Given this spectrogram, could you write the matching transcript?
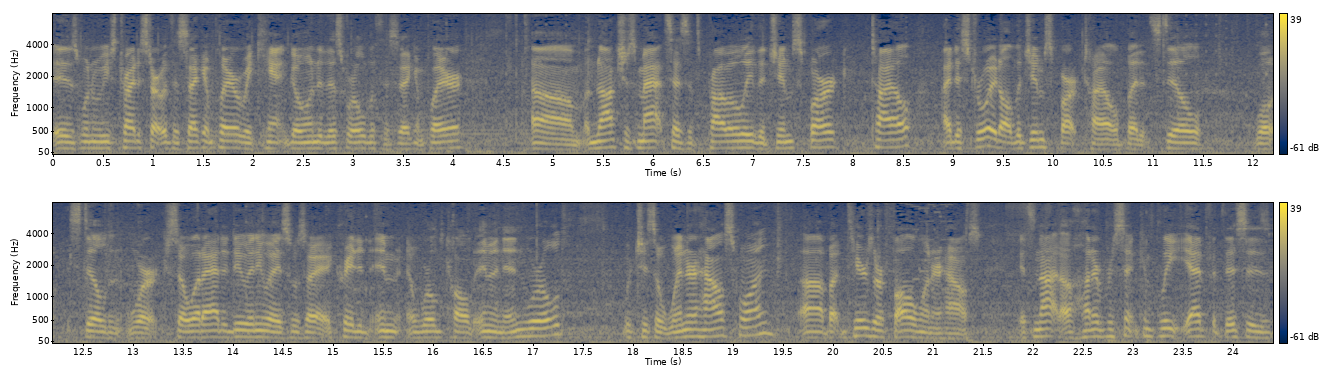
is when we try to start with the second player, we can't go into this world with the second player. Um, Obnoxious Matt says it's probably the Gemspark tile. I destroyed all the Gemspark tile, but it still, well, it still didn't work. So what I had to do, anyways, was I created M- a world called M&N World, which is a winter house one. Uh, but here's our fall winter house. It's not 100% complete yet, but this is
